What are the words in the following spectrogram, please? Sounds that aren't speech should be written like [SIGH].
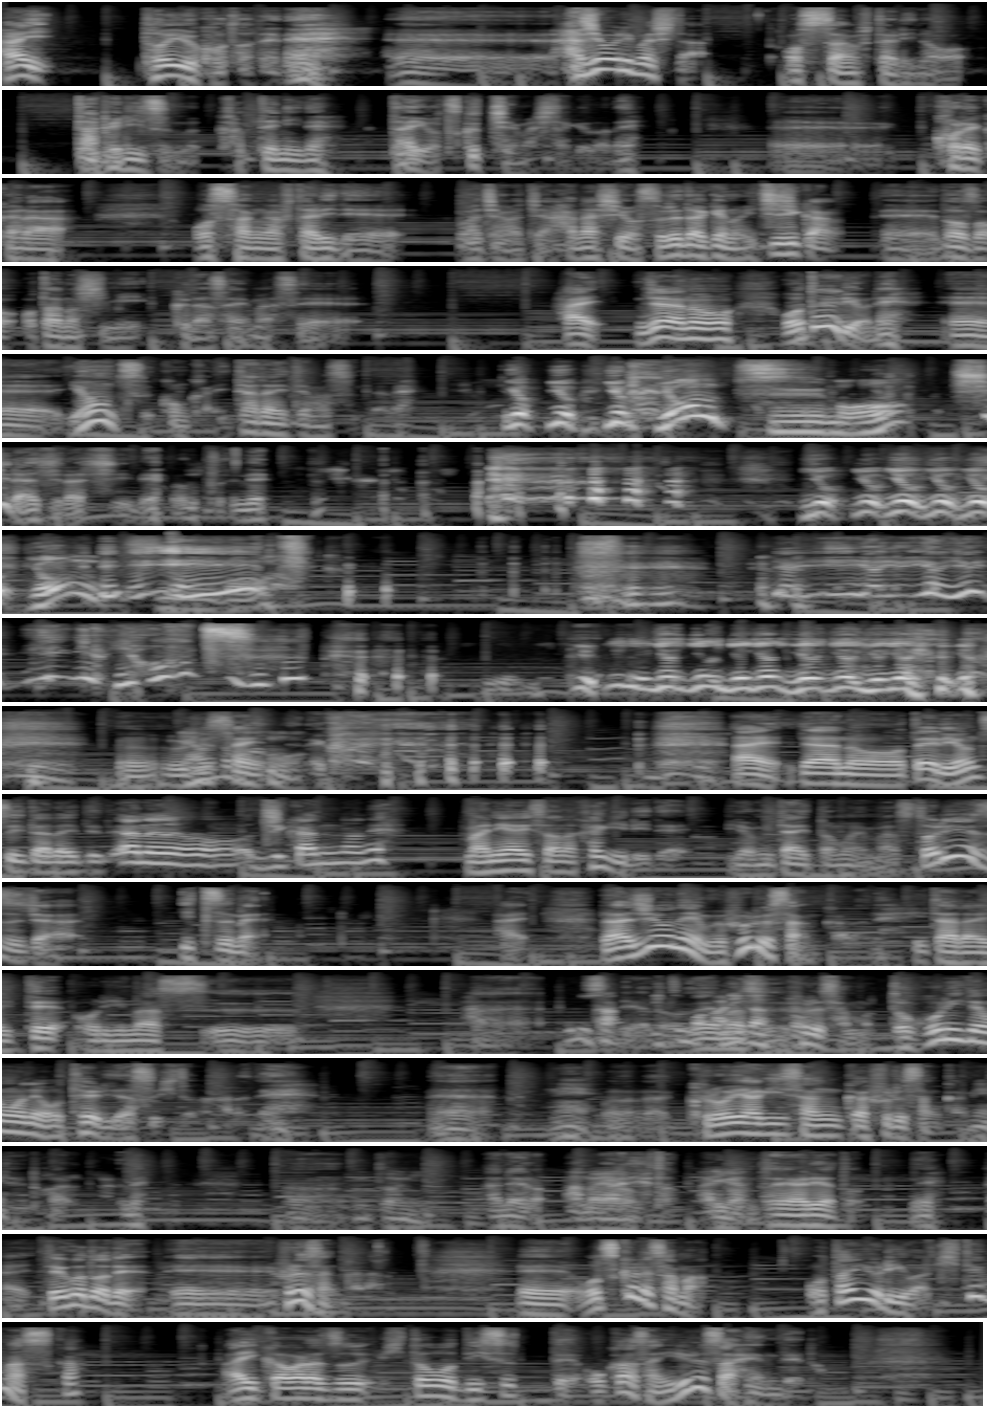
はい。ということでね、えー、始まりました。おっさん二人のダベリズム。勝手にね、台を作っちゃいましたけどね。えー、これから、おっさんが二人でわちゃわちゃ話をするだけの1時間、えー、どうぞお楽しみくださいませ。はい。じゃあ、あの、お便りをね、えー、4通今回いただいてますんでね。よ、よ、よ、4通も？[LAUGHS] しらしらしいね、本当にね。[LAUGHS] よ、よ、よ、よ、よ、4え、通えも [LAUGHS] いや、いや、いや、いや、いや、いや、4通よ、よ、よ、よ、よ、よ、よ、よ、よ、よ、よ。うるさいね。はい。じゃあ、あの、お便り4ついただいてて、あの、時間のね、間に合いそうな限りで読みたいと思います。とりあえず、じゃあ、5つ目。はい。ラジオネーム、フルさんからね、いただいております。はい。古さん、ありがいつとうございます。もありがとう。フルさんもどこにでもね、お便り出す人だからね。ねね、なんか黒柳さんかフルさんかみたいなとこあるからね。うん。本当に。あの野郎。あの野郎ありがとう。ありがとう本当にありがとう。ね。はい。ということで、えー、古さんから、えーお疲れ様。お便りは来てますか？相変わらず人をディスってお母さん許さへんでと。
